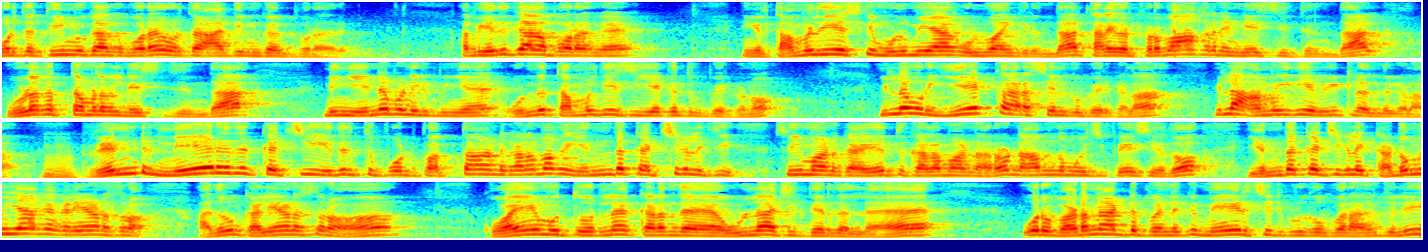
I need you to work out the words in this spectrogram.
ஒருத்தர் திமுகவுக்கு போறாரு ஒருத்தர் அதிமுகவுக்கு போறாரு. அப்போ எதுக்காக போறாங்க? நீங்கள் தமிழ் தேசத்தை முழுமையாக உள்வாங்கியிருந்தால் தலைவர் பிரபாகரனை நேசித்திருந்தால் உலகத் தமிழர்கள் நேசித்திருந்தால் நீங்கள் என்ன பண்ணியிருப்பீங்க ஒன்று தமிழ் தேசிய இயக்கத்துக்கு போயிருக்கணும். இல்ல ஒரு இயக்க அரசியலுக்கு போயிருக்கலாம் இல்ல அமைதியா வீட்டுல இருந்துக்கலாம். ரெண்டு நேரெதிர் கட்சியை எதிர்த்து போட்டு பத்தாண்டு காலமாக எந்த கட்சிகளை சீமானுக்கு எதிர்த்து களமானாரோ நாம் தமிழ்ச்சி பேசியதோ எந்த கட்சிகளை கடுமையாக கல்யாணசுரம் அதுவும் கல்யாணசுரம் கோயம்புத்தூர்ல கடந்த உள்ளாட்சி தேர்தல்ல ஒரு வடநாட்டு பெண்ணுக்கு மேயர் சீட் கொடுக்க போறாங்கன்னு சொல்லி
